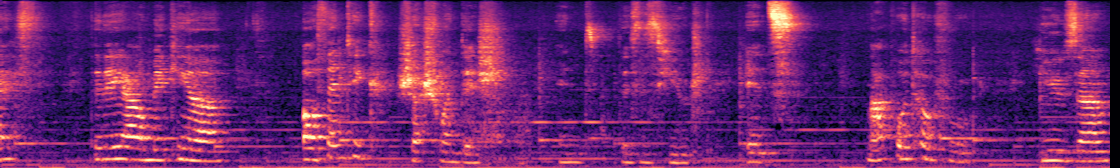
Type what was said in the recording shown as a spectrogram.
guys, today I'm making a authentic Szechuan dish and this is huge. It's mapo tofu. Use um,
